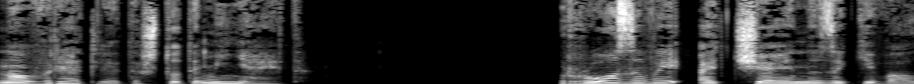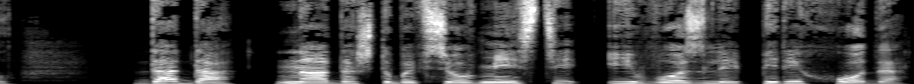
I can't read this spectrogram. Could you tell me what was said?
но вряд ли это что-то меняет. Розовый отчаянно закивал. «Да-да, надо, чтобы все вместе и возле перехода».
